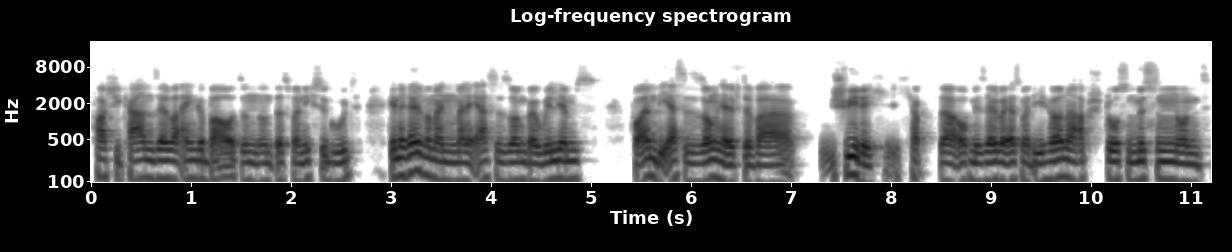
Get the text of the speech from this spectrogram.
paar Schikanen selber eingebaut und, und das war nicht so gut. Generell war mein, meine erste Saison bei Williams, vor allem die erste Saisonhälfte war schwierig. Ich habe da auch mir selber erstmal die Hörner abstoßen müssen und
